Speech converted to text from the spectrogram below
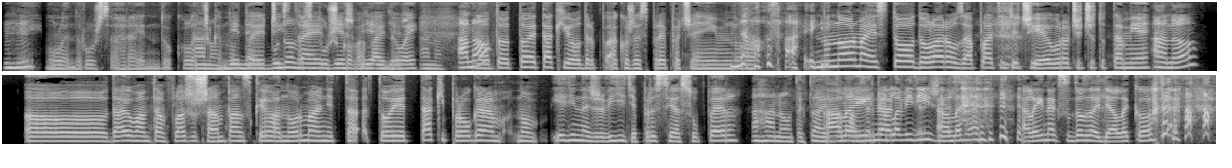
Mm-hmm. Moulin Rouge sa hrá jedno do kolečka. Áno, no to je čistá stúšková, by the way. Áno. áno? No to, to je taký odrb, akože s prepačením. No, Naozaj? No normálne 100 dolarov zaplatíte, či euro, či čo to tam je. Áno. Uh, dajú vám tam fľašu šampanského a normálne ta, to je taký program, no jediné, že vidíte prsia, super. Aha, no, tak to aj ale inak, vidíš, ale, ale inak sú dosť ďaleko.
